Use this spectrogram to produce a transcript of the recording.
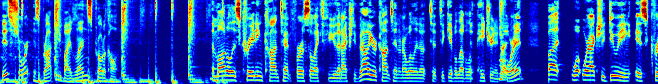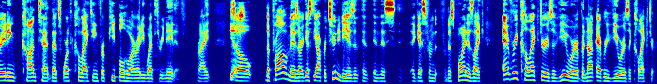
This short is brought to you by Lens Protocol. The model is creating content for a select few that actually value your content and are willing to, to, to give a level of patronage right. for it. But what we're actually doing is creating content that's worth collecting for people who are already Web3 native, right? Yes. So the problem is, or I guess the opportunity is in, in, in, this, I guess from, from this point is like every collector is a viewer, but not every viewer is a collector,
